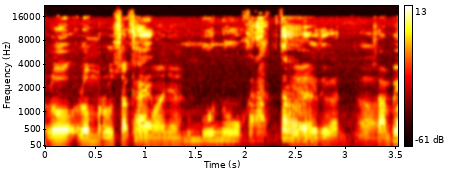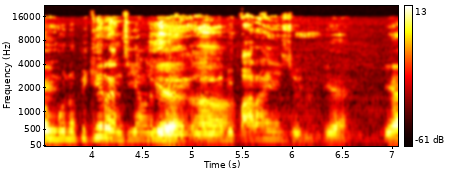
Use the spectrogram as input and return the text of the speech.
lu lu merusak kayak semuanya membunuh karakter Iya. gitu kan Oh. sampai Membunuh pikiran sih yang lebih Iya. lebih, lebih parahnya cuy. ya ya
